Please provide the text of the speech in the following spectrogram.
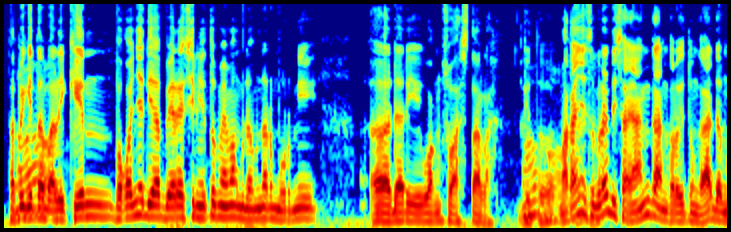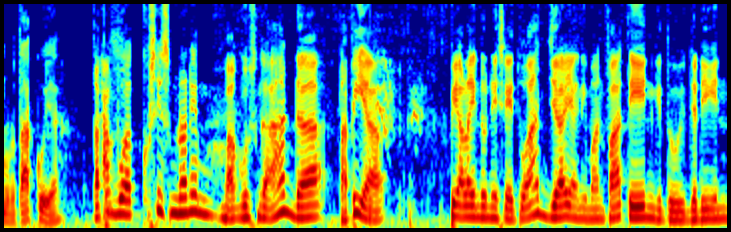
tapi kita Oh. balikin pokoknya dia beresin itu memang benar-benar murni eh, dari uang swasta lah gitu Oh. makanya sebenarnya disayangkan kalau itu nggak ada menurut aku ya Tapi buatku sih sebenarnya bagus nggak ada. Tapi ya Piala Indonesia itu aja yang dimanfaatin gitu. Jadiin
